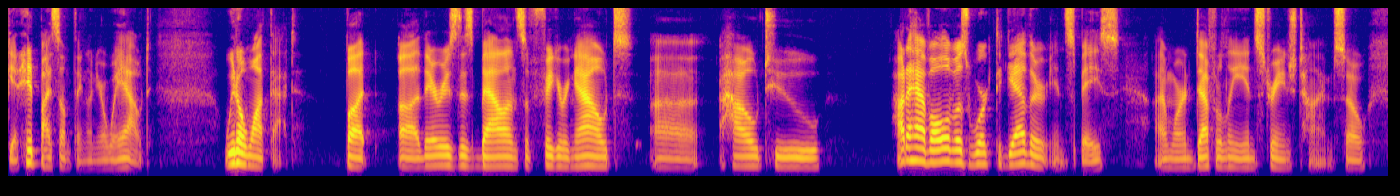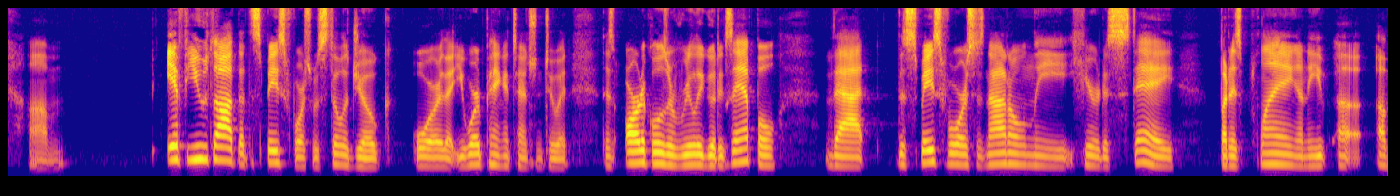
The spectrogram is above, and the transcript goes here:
get hit by something on your way out. We don't want that, but uh, there is this balance of figuring out uh, how to how to have all of us work together in space, and we're definitely in strange times. So, um, if you thought that the Space Force was still a joke or that you weren't paying attention to it, this article is a really good example that the Space Force is not only here to stay, but is playing an, a, a,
